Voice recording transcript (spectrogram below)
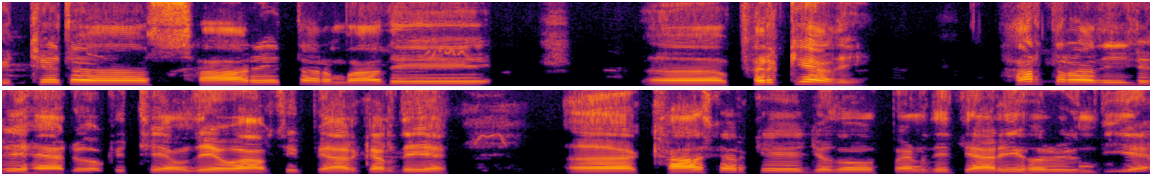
ਇੱਥੇ ਤਾਂ ਸਾਰੇ ਧਰਮਾਂ ਦੇ ਫਿਰਕਿਆਂ ਦੇ, ਹਰ ਤਰ੍ਹਾਂ ਦੇ ਜਿਹੜੇ ਹੈ ਲੋਕ ਇੱਥੇ ਆਉਂਦੇ ਆ, ਉਹ ਆਪਸੀ ਪਿਆਰ ਕਰਦੇ ਆ। ਖਾਸ ਕਰਕੇ ਜਦੋਂ ਪਿੰਡ ਦੀ ਤਿਆਰੀ ਹੋ ਰਹੀ ਹੁੰਦੀ ਹੈ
